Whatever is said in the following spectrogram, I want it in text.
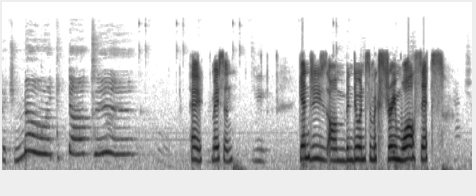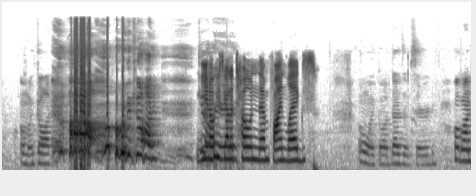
But you know it's toxic. Hey, Mason. You, Genji's um been doing some extreme wall sits. oh my god. oh my god. Get You know, he's got to tone them fine legs. Oh my god, that's absurd. Hold on,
